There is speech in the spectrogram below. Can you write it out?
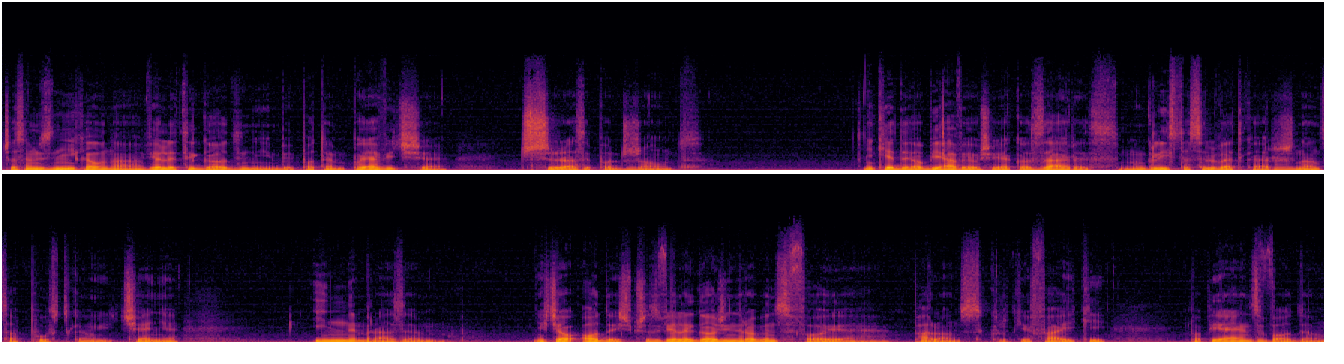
czasem znikał na wiele tygodni, by potem pojawić się trzy razy pod rząd. Niekiedy objawiał się jako zarys, mglista sylwetka rżnąca pustkę i cienie. Innym razem nie chciał odejść przez wiele godzin, robiąc swoje, paląc krótkie fajki, popijając wodę.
